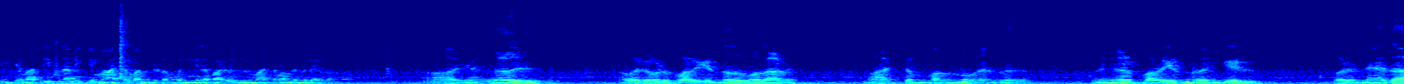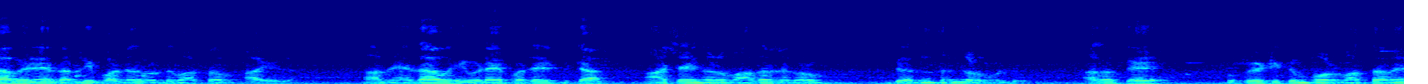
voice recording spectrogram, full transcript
ഈ ജമാഅത്ത് ഇസ്ലാമിക്ക് മാറ്റം വന്നിട്ടുണ്ടോ മുൻ നിലപാടുകളിൽ നിന്ന് മാറ്റം വന്നെന്ന് കരുതുന്നുണ്ടോ ആ ഞങ്ങൾ അവരോട് പറയുന്നതും അതാണ് മാറ്റം വന്നു എന്ന് നിങ്ങൾ പറയുന്നുവെങ്കിൽ ഒരു നേതാവിനെ തള്ളി പറഞ്ഞത് കൊണ്ട് മാത്രം ആയില്ല ആ നേതാവ് ഇവിടെ പ്രചരിപ്പിച്ച ആശയങ്ങളും ആദർശങ്ങളും ഗ്രന്ഥങ്ങളുമുണ്ട് അതൊക്കെ ഉപേക്ഷിക്കുമ്പോൾ മാത്രമേ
